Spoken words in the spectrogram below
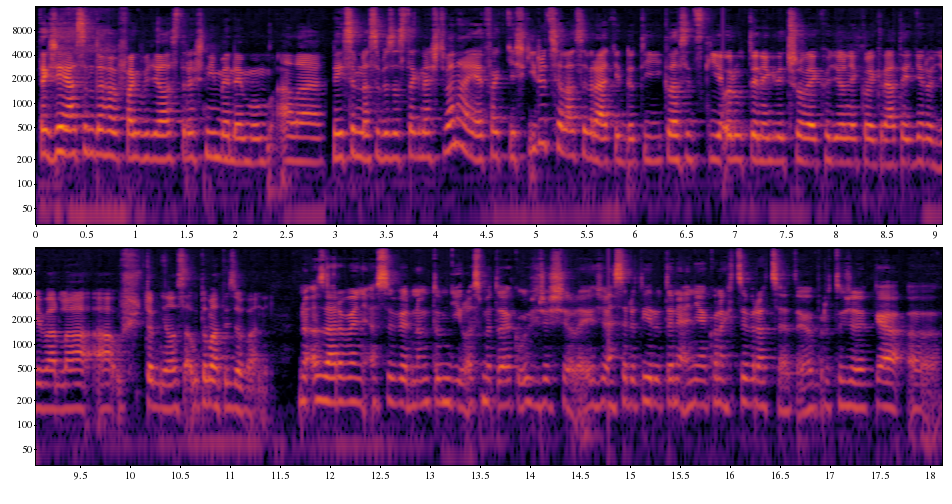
takže já jsem toho fakt viděla strašný minimum, ale nejsem na sebe zase tak naštvaná. Je fakt těžký docela se vrátit do té klasické rutiny, kdy člověk chodil několikrát týdně do divadla a už to mělo zautomatizovaný. No a zároveň asi v jednom tom díle jsme to jako už řešili, že já se do té rutiny ani jako nechci vracet, jo, protože já uh,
